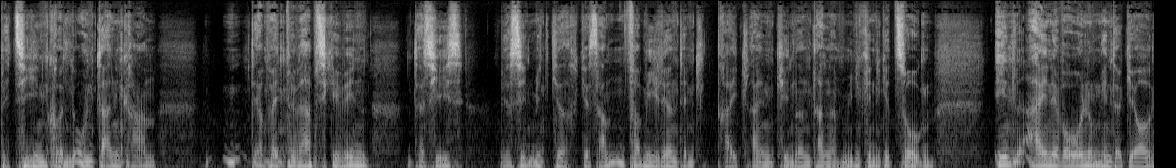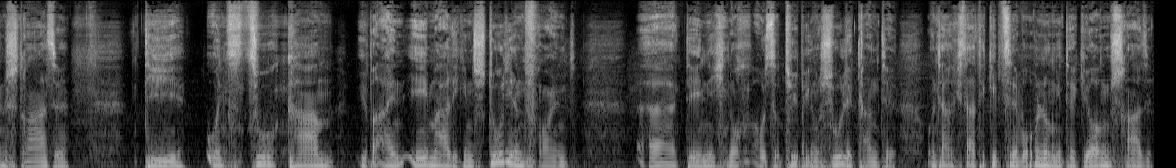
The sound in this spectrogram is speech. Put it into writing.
beziehen konnten. Und dann kam der Wettbewerbsgewinn. Das hieß, wir sind mit der gesamten Familie und den drei kleinen Kindern dann nach München gezogen in eine Wohnung in der Georgenstraße, die uns zukam über einen ehemaligen Studienfreund, äh, den ich noch aus der Tübinger Schule kannte. Und er hat gesagt, da gibt es eine Wohnung in der Georgenstraße,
